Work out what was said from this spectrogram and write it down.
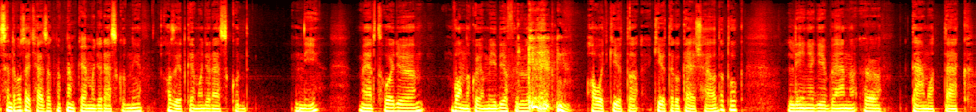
Szerintem az egyházaknak nem kell magyarázkodni, azért kell magyarázkodni, mert hogy vannak olyan médiafelületek, ahogy kijött a, kijöttek a KSH adatok, lényegében ö, támadták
